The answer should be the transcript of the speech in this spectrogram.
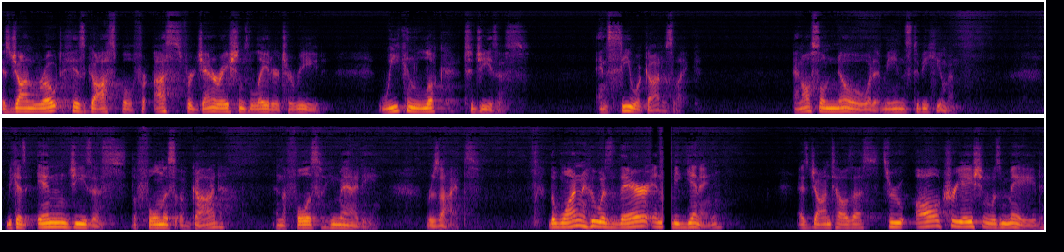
as John wrote his gospel for us for generations later to read, we can look to Jesus and see what God is like and also know what it means to be human. Because in Jesus, the fullness of God and the fullness of humanity resides. The one who was there in the beginning, as John tells us, through all creation was made,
